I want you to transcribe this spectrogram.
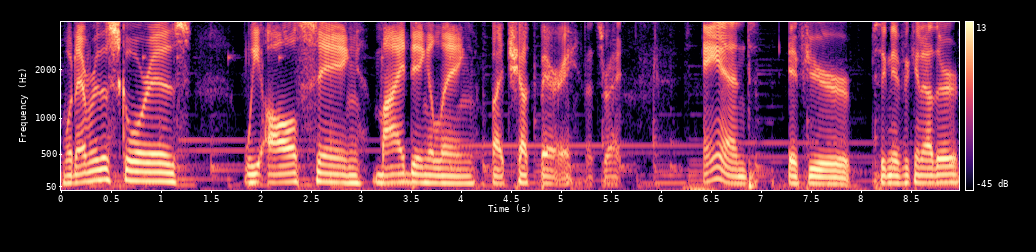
whatever the score is, we all sing My Ding-a-Ling by Chuck Berry. That's right. And if your significant other,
